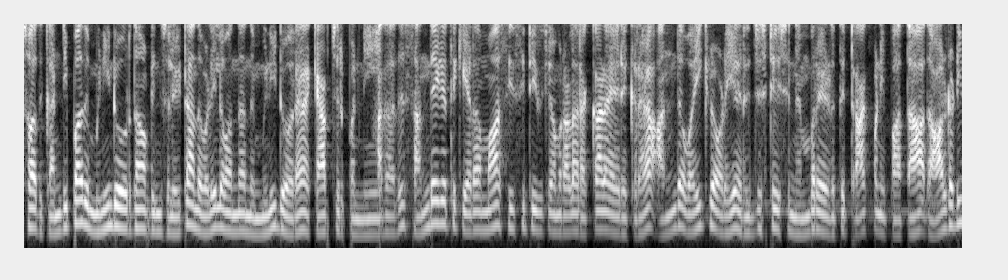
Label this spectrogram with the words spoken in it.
ஸோ அது கண்டிப்பாக அது மினி டோர் தான் அப்படின்னு சொல்லிட்டு அந்த வழியில் வந்து அந்த மினி டோரை கேப்சர் பண்ணி அதாவது சந்தேகத்துக்கு இடமா சிசிடிவி கேமரால ரெக்கார்ட் ஆயிருக்கிற அந்த வெஹிக்கிளோடைய ரெஜிஸ்ட்ரேஷன் நம்பரை எடுத்து ட்ராக் பண்ணி பார்த்தா அது ஆல்ரெடி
